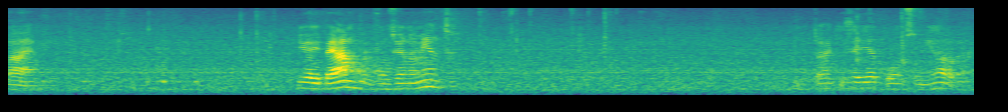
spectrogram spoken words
Vale. Y hoy veamos el funcionamiento. Entonces aquí sería consumidor, ¿verdad?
